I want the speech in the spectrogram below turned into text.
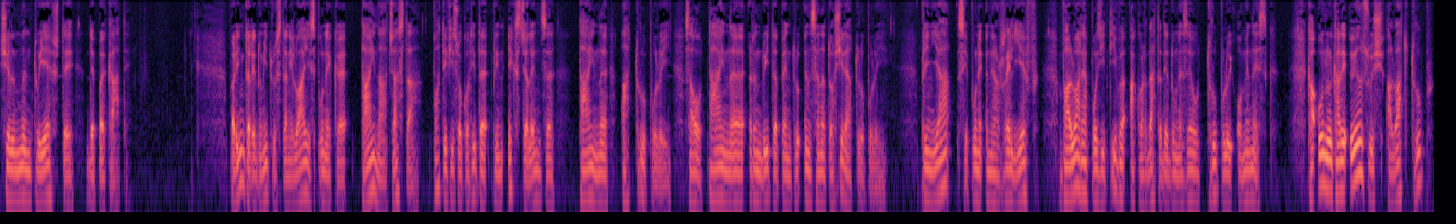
și îl mântuiește de păcate. Părintele Dumitru Stăniloai spune că taina aceasta poate fi socotită prin excelență taină a trupului sau taină rânduită pentru însănătoșirea trupului. Prin ea se pune în relief valoarea pozitivă acordată de Dumnezeu trupului omenesc, ca unul care însuși a luat trup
